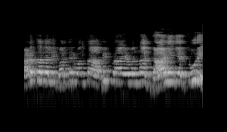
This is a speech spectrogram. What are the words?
ಕಡತದಲ್ಲಿ ಬರೆದಿರುವಂತಹ ಅಭಿಪ್ರಾಯವನ್ನ ಗಾಳಿಗೆ ತೂರಿ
